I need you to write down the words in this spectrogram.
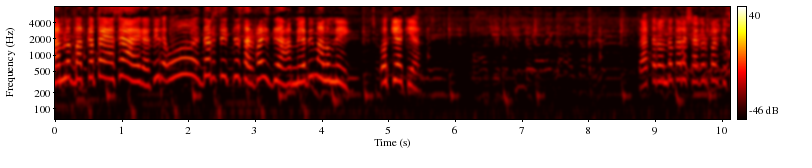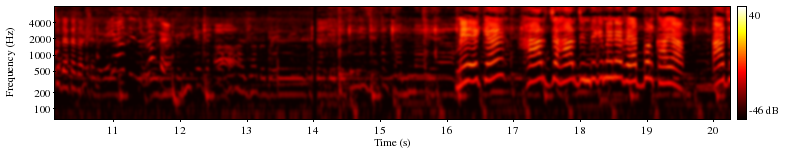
हम लोग बात करते हैं ऐसे आएगा फिर वो इधर से इतने सरप्राइज दिया हम मैं भी मालूम नहीं वो क्या किया রাতের অন্ধকারে সাগর পার কিছু দেখা যাচ্ছে না। मैं एक है हार हार जिंदगी मैंने रेड बॉल खाया आज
